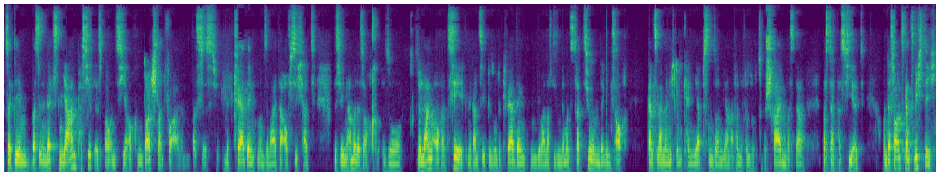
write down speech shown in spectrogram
seitdem, was in den letzten Jahren passiert ist bei uns hier auch in Deutschland vor allem, was es mit Querdenken und so weiter auf sich hat. Deswegen haben wir das auch so, so lang auch erzählt, eine ganze Episode Querdenken. Wir waren auf diesen Demonstrationen, da ging es auch ganz lange nicht um Ken Jebsen, sondern wir haben einfach nur versucht zu beschreiben, was da, was da passiert. Und das war uns ganz wichtig,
